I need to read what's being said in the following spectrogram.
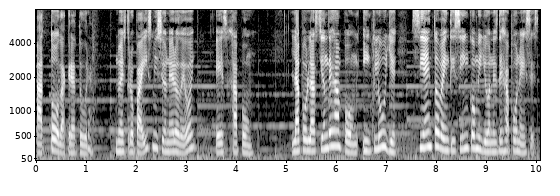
a toda criatura. Nuestro país misionero de hoy es Japón. La población de Japón incluye 125 millones de japoneses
